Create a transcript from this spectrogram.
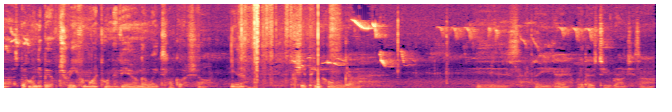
Oh, it's behind a bit of tree from my point of view. I'm going to wait till I've got a shot. Yeah. Chipping Ongar is... There you go, where those two branches are.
